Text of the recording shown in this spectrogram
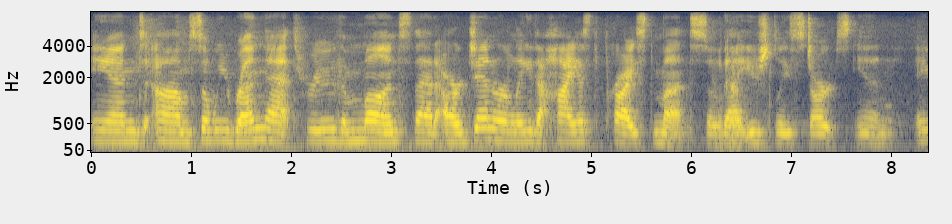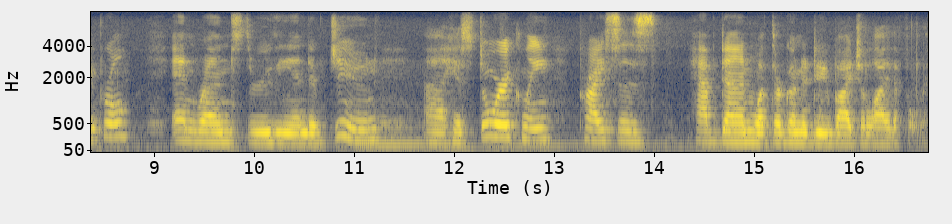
And um, so we run that through the months that are generally the highest priced months. So that usually starts in April and runs through the end of June. Uh, historically, prices have done what they're going to do by July the 4th.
